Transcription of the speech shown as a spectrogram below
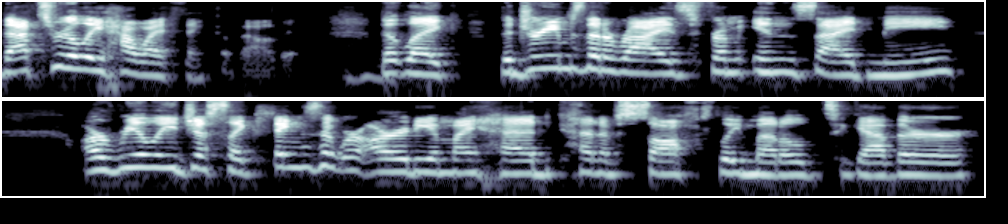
That's really how i think about it. Mm-hmm. that like the dreams that arise from inside me are really just like things that were already in my head kind of softly muddled together.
